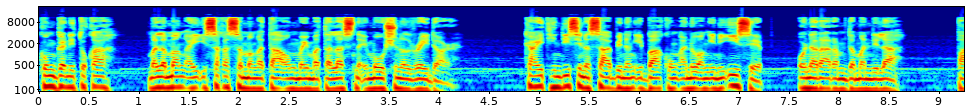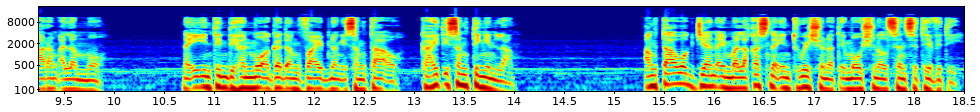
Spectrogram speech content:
Kung ganito ka, malamang ay isa ka sa mga taong may matalas na emotional radar. Kahit hindi sinasabi ng iba kung ano ang iniisip o nararamdaman nila, parang alam mo. Naiintindihan mo agad ang vibe ng isang tao kahit isang tingin lang. Ang tawag diyan ay malakas na intuition at emotional sensitivity.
